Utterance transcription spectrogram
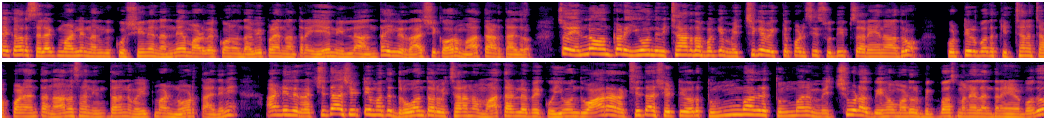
ಬೇಕಾದ್ರೂ ಸೆಲೆಕ್ಟ್ ಮಾಡ್ಲಿ, ನನಗೆ ಖುಷಿನೇ ನನ್ನೇ ಮಾಡ್ಬೇಕು ಅನ್ನೋ ಒಂದು ಅಭಿಪ್ರಾಯ ನಂತರ ಏನಿಲ್ಲ ಅಂತ ಇಲ್ಲಿ ರಾಶಿಕ್ ಅವರು ಮಾತಾಡ್ತಾ ಇದ್ರು. ಸೊ ಎಲ್ಲೋ ಒಂದ್ ಕಡೆ ಈ ಒಂದು ವಿಚಾರದ ಬಗ್ಗೆ ಮೆಚ್ಚುಗೆ ವ್ಯಕ್ತಪಡಿಸಿ ಸುದೀಪ್ ಸರ್ ಏನಾದ್ರು ಕೊಟ್ಟಿರ್ಬೋದು ಕಿಚ್ಚನ ಚಪ್ಪಾಳೆ ಅಂತ ನಾನು ಸಹ ನಿಂತರನ್ನ ವೈಟ್ ಮಾಡಿ ನೋಡ್ತಾ ಇದ್ದೀನಿ. ಅಂಡ್ ಇಲ್ಲಿ ರಕ್ಷಿತಾ ಶೆಟ್ಟಿ ಮತ್ತೆ ಧ್ರುವಂತ ಅವ್ರ ವಿಚಾರ ನಾವು ಮಾತಾಡಲೇಬೇಕು. ಈ ಒಂದು ವಾರ ರಕ್ಷಿತಾ ಶೆಟ್ಟಿ ಅವರು ತುಂಬಾ ಅಂದ್ರೆ ತುಂಬಾನೇ ಮೆಚೂರ್ಡ್ ಆಗಿ ಬಿಹೇವ್ ಮಾಡಿದ್ರು ಬಿಗ್ ಬಾಸ್ ಮನೇಲಿ ಅಂತಾನೆ ಹೇಳ್ಬೋದು.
